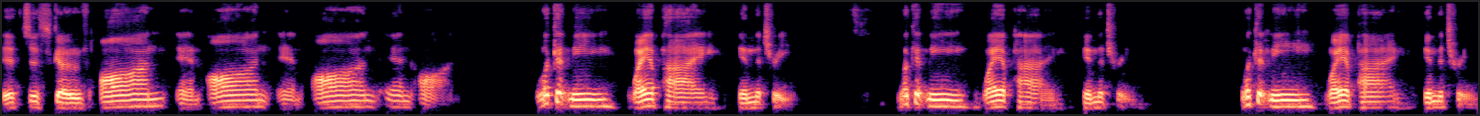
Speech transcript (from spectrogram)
it just goes on and on and on and on. Look at me way up high in the tree. Look at me way up high in the tree. Look at me way up high in the tree.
